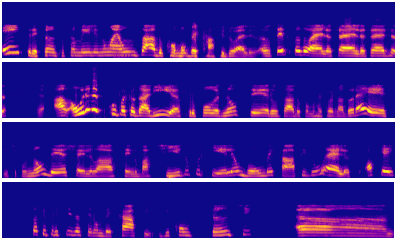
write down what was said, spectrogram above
Entretanto, também ele não é uhum. usado como backup do Elliott. O tempo todo Elliott, Elliott, Elliott. A única desculpa que eu daria para o Pollard não ser usado como retornador é esse. Tipo, não deixa ele lá sendo batido, porque ele é um bom backup do Elliott. Ok. Só que precisa ser um backup de constante uh,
